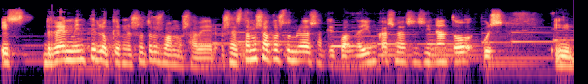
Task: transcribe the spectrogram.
es realmente lo que nosotros vamos a ver. O sea, estamos acostumbrados a que cuando hay un caso de asesinato, pues eh,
